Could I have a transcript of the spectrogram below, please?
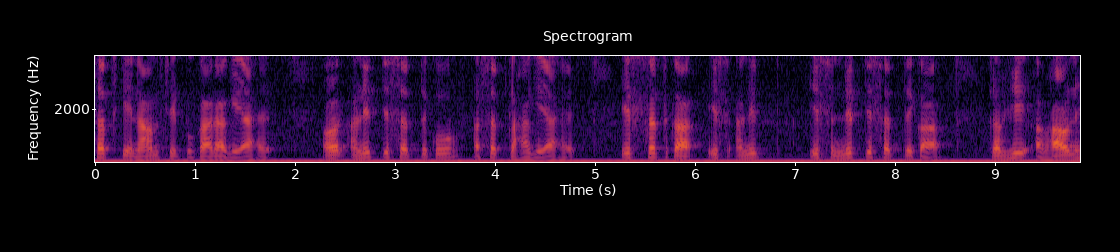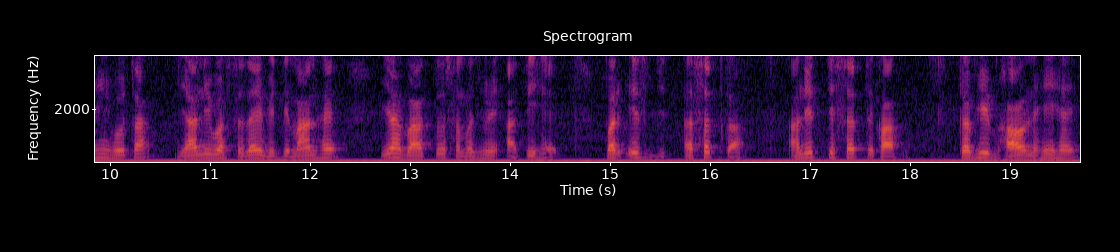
सत्य के नाम से पुकारा गया है और अनित्य सत्य को असत कहा गया है। इस सत्य का, इस अनित्य, इस नित्य सत्य का कभी अभाव नहीं होता, यानी वह सदैव विद्यमान है, यह बात तो समझ में आती है। पर इस असत का, अनित्य सत्य का कभी भाव नहीं है,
